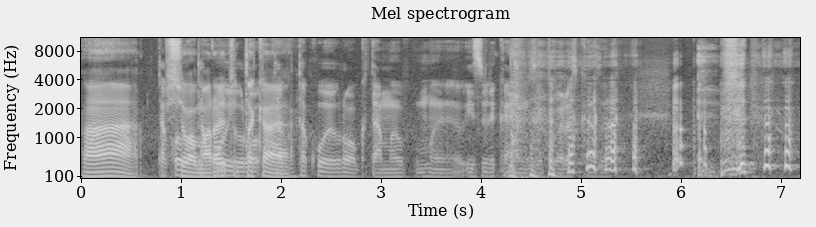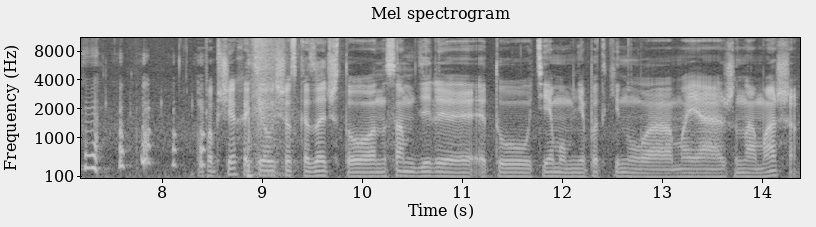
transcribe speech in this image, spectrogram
А, такой, все, мораль тут такая. Так, такой урок, да, мы, мы извлекаем из этого рассказа. Вообще хотел еще сказать, что на самом деле эту тему мне подкинула моя жена Маша.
